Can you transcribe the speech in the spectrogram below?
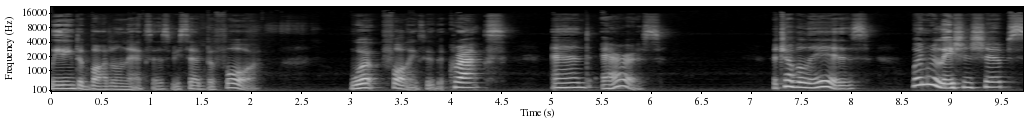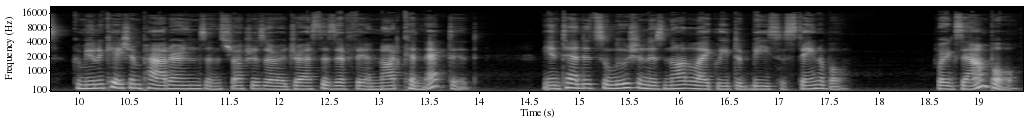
leading to bottlenecks, as we said before, work falling through the cracks, and errors. The trouble is, when relationships, communication patterns and structures are addressed as if they are not connected, the intended solution is not likely to be sustainable. For example,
